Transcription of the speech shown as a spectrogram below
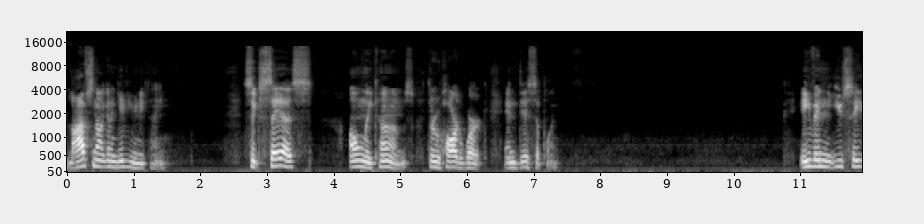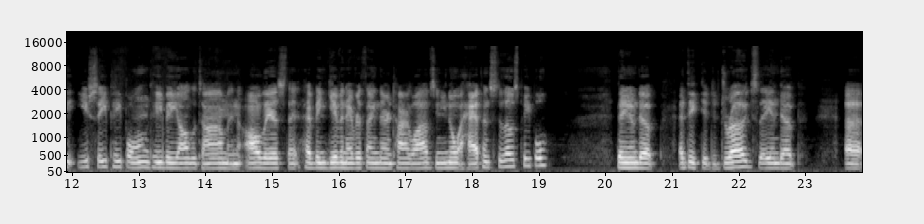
Life's not going to give you anything. Success only comes through hard work and discipline. Even you see you see people on TV all the time and all this that have been given everything their entire lives and you know what happens to those people? They end up addicted to drugs, they end up uh,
